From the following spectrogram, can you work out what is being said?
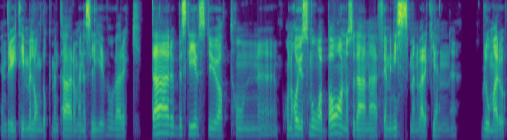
En dryg timme lång dokumentär om hennes liv och verk. Där beskrivs det ju att hon, eh, hon har ju små barn och sådär när feminismen verkligen blommar upp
